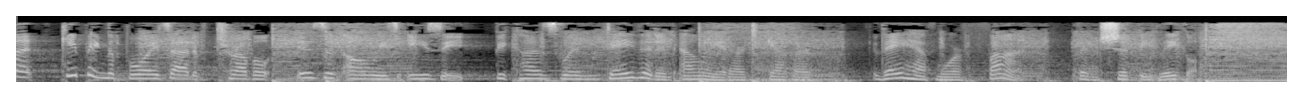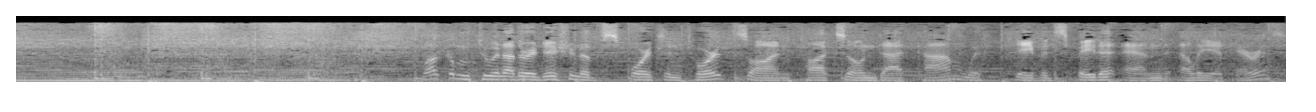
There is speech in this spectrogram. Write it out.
But keeping the boys out of trouble isn't always easy because when David and Elliot are together, they have more fun than should be legal. Welcome to another edition of Sports and Torts on TalkZone.com with David Spada and Elliot Harris.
